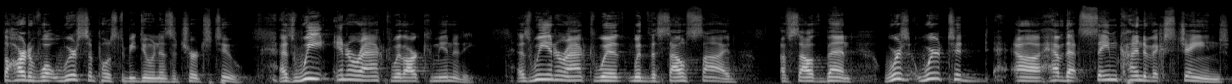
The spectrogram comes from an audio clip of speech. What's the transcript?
the heart of what we're supposed to be doing as a church too. As we interact with our community, as we interact with, with the south side of South Bend, we're, we're to uh, have that same kind of exchange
